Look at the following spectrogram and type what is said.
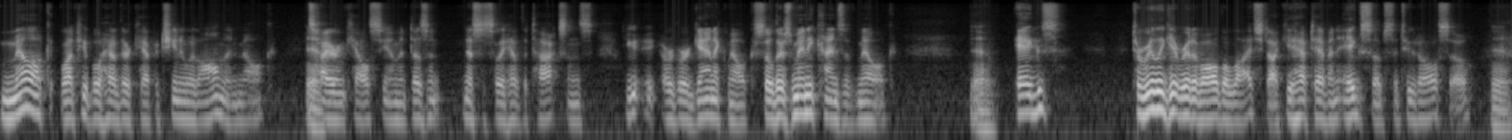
milk, a lot of people have their cappuccino with almond milk. It's yeah. higher in calcium. It doesn't necessarily have the toxins. you, eh, or organic milk. So there's many kinds of milk. Yeah. Eggs, to really get rid of all the livestock, you have to have an egg substitute also. Yeah.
